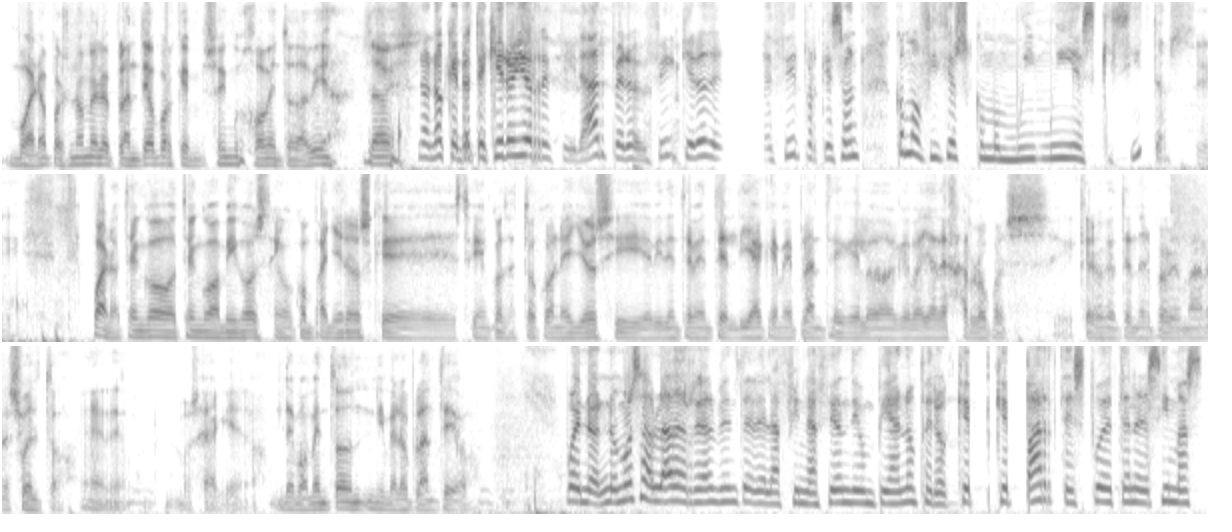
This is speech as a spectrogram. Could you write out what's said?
Bueno, pues no me lo he planteado porque soy muy joven todavía, ¿sabes? No, no, que no te quiero yo retirar, pero en fin, quiero decir, porque son como oficios como muy, muy exquisitos. Sí. Bueno, tengo, tengo amigos, tengo compañeros que estoy en contacto con ellos y evidentemente el día que me plantee que, lo, que vaya a dejarlo, pues eh, creo que tendré el problema resuelto. ¿eh? O sea que de momento ni me lo planteo. Bueno, no hemos hablado realmente de la afinación de un piano, pero ¿qué, partes puede tener así más,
